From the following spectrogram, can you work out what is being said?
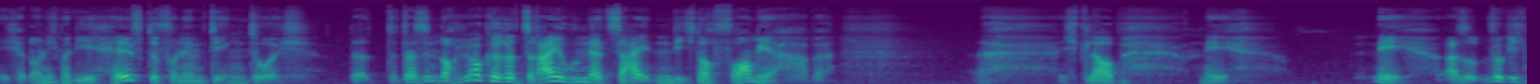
ich habe noch nicht mal die Hälfte von dem Ding durch. Da, da sind noch lockere 300 Seiten, die ich noch vor mir habe. Ich glaube, nee, nee, also wirklich,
